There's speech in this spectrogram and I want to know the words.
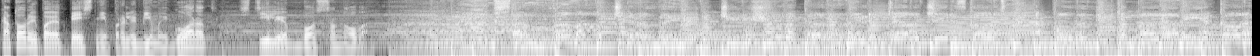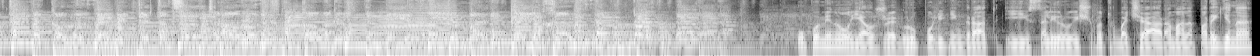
который поет песни про любимый город в стиле босса-нова. Вставала очень рано и в училище вокала вылетела через город, наполненный туманами, я город, а на голове метель танцует ровно, в таком огромном мире твоя маленькая Хонда. Упомянул я уже группу «Ленинград» и солирующего трубача Романа Парыгина.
